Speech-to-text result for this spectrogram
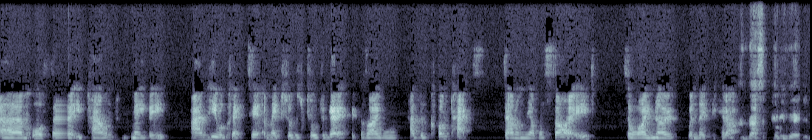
um, or 30 pound maybe. And he will collect it and make sure the children get it because I will have the contacts down on the other side, so I know when they pick it up. And that's anywhere, in,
